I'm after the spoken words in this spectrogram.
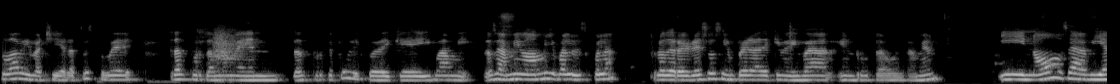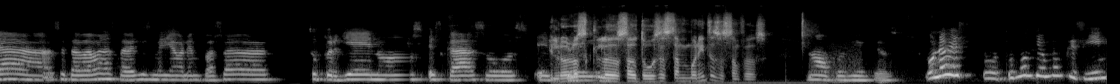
toda mi bachillerato estuve transportándome en transporte público, de que iba a mi, o sea, mi mamá me lleva a la escuela, pero de regreso siempre era de que me iba en ruta o en camión. Y no, o sea, había, se tardaban hasta a veces media hora en pasar, súper llenos, escasos. ¿Y luego los, este los autobuses están bonitos o están feos? No, pues bien feos. Una vez, hubo un tiempo que sí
